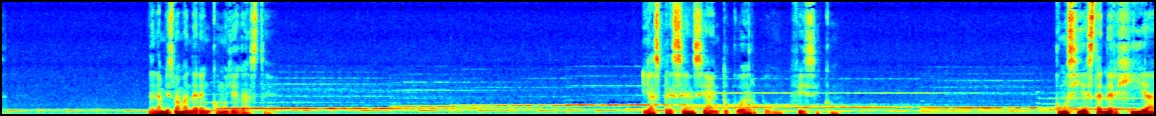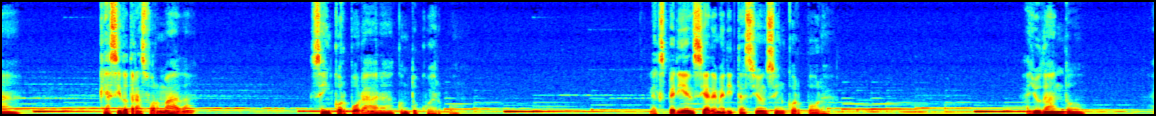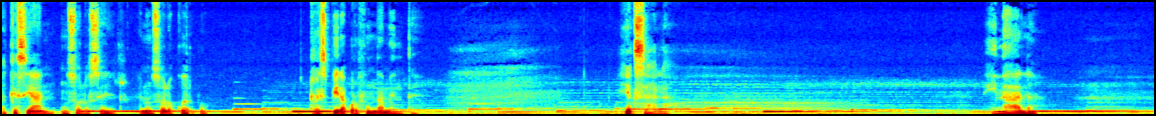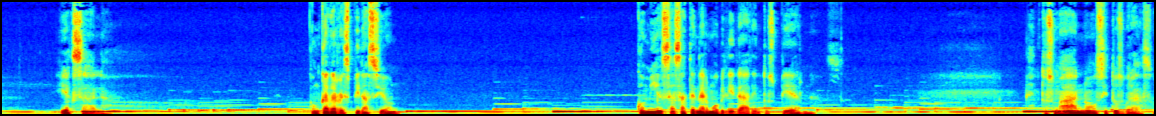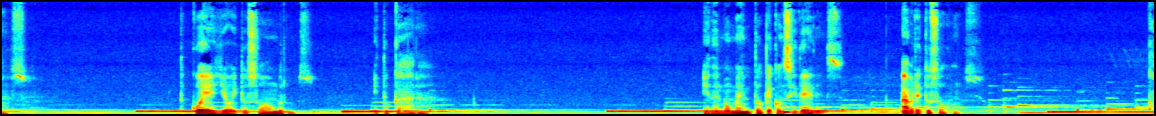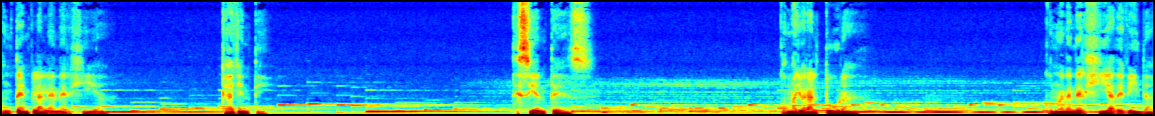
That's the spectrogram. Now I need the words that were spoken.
de la misma manera en cómo llegaste. y haz presencia en tu cuerpo físico. Como si esta energía que ha sido transformada se incorporara con tu cuerpo. La experiencia de meditación se incorpora, ayudando a que sean un solo ser en un solo cuerpo Respira profundamente y exhala. Inhala y exhala. Con cada respiración comienzas a tener movilidad en tus piernas, tus manos y tus brazos, tu cuello y tus hombros y tu cara. Y en el momento que consideres, abre tus ojos. Contempla la energía que hay en ti. Te sientes con mayor altura, con una energía de vida,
